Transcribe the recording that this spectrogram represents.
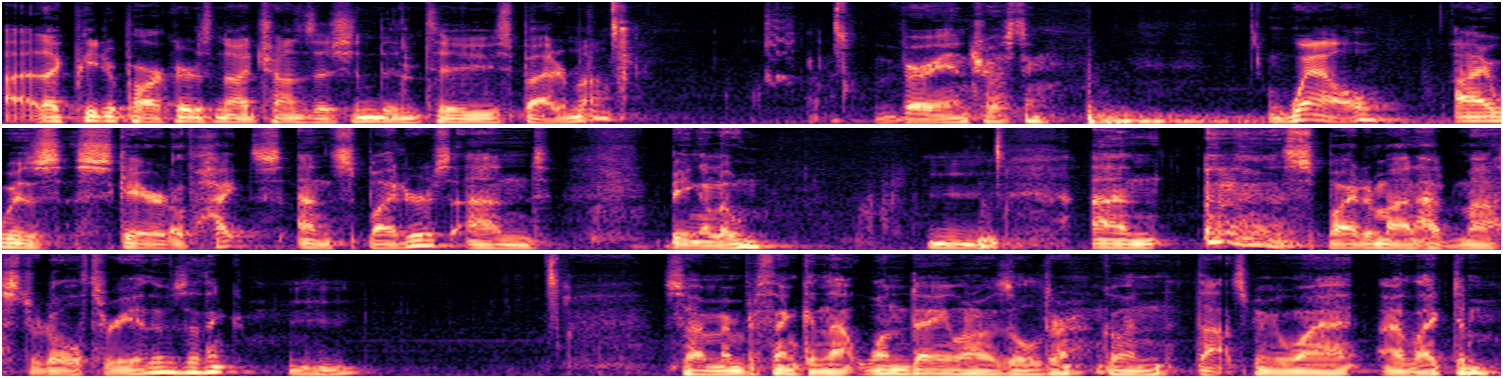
like Peter Parker has now transitioned into Spider Man. Very interesting. Well, I was scared of heights and spiders and being alone. Hmm. And Spider Man had mastered all three of those, I think. Mm-hmm. So I remember thinking that one day when I was older, going, that's maybe why I, I liked him.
